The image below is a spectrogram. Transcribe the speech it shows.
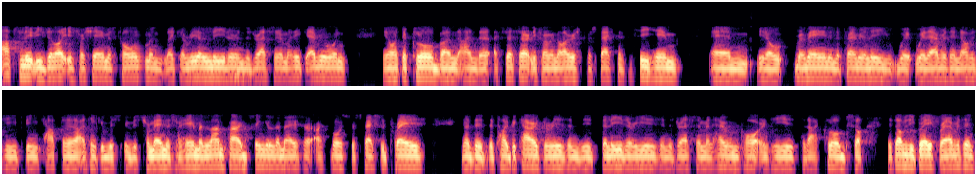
absolutely delighted for Seamus Coleman, like a real leader in the dressing room. I think everyone, you know, at the club and and uh, certainly from an Irish perspective, to see him, um, you know, remain in the Premier League with, with everything. Obviously, being captain, I think it was it was tremendous for him. And Lampard singled him out, I suppose, for special praise you know the, the type of character is and the, the leader he is in the dressing room and how important he is to that club. So it's obviously great for everything.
